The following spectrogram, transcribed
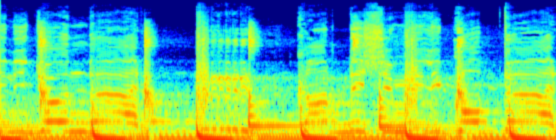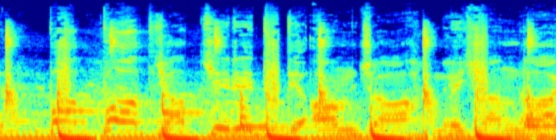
yeni gönder Brr, Kardeşim helikopter Pat pat yat yere dedi amca Mekanda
